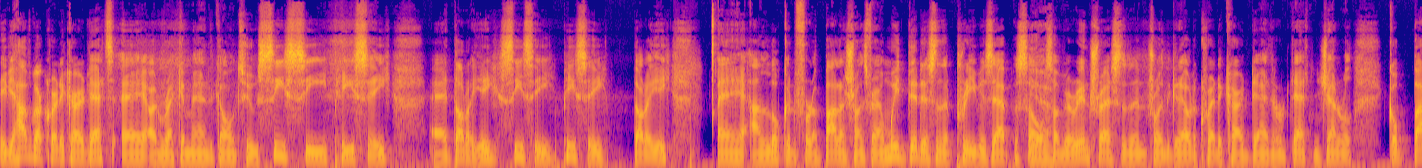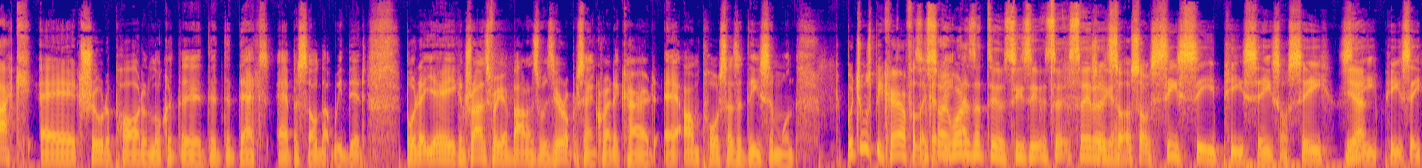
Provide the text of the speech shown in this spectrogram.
If you have got credit card debt, uh, I'd recommend going to ccpc.ie, uh, .ie, ccpc.ie. Uh, and looking for a balance transfer, and we did this in the previous episode. Yeah. So if you're interested in trying to get out of credit card debt or debt in general, go back uh, through the pod and look at the, the, the debt episode that we did. But uh, yeah, you can transfer your balance with zero percent credit card. Uh, An Post has a decent one, but just be careful. Like So sorry, the- what does that do? CC, say, say that so, again. so, so CCPC, so Yeah. CCPC,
